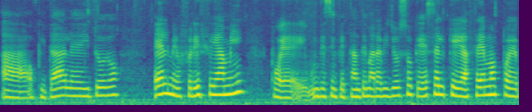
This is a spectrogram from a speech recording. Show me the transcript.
a hospitales y todo, él me ofrece a mí pues un desinfectante maravilloso que es el que hacemos pues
